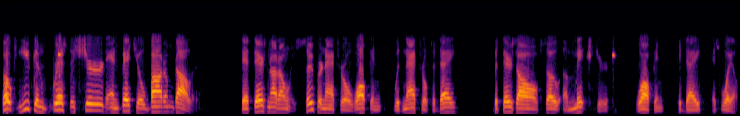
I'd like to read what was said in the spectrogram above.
Folks, you can rest assured and bet your bottom dollar that there's not only supernatural walking with natural today, but there's also a mixture walking today as well.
